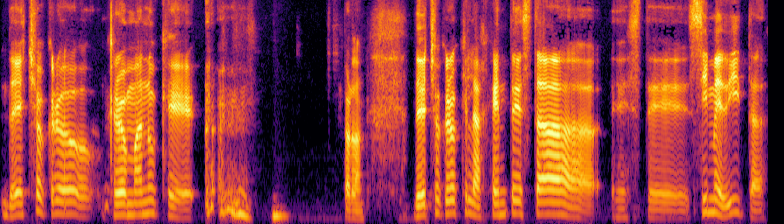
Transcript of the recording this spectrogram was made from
De hecho, creo, creo, Manu, que perdón. De hecho, creo que la gente está, este, sí medita.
